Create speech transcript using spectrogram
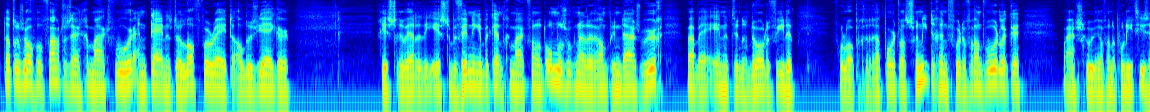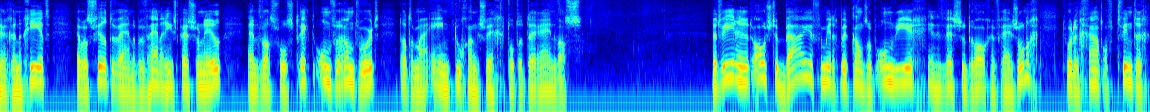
dat er zoveel fouten zijn gemaakt voor en tijdens de Love Parade, aldus Jeger. Gisteren werden de eerste bevindingen bekendgemaakt van het onderzoek naar de ramp in Duisburg, waarbij 21 doden vielen. Voorlopige rapport was vernietigend voor de verantwoordelijke. Waarschuwingen van de politie zijn genegeerd. Er was veel te weinig beveiligingspersoneel en het was volstrekt onverantwoord dat er maar één toegangsweg tot het terrein was. Het weer in het oosten buien, vanmiddag met kans op onweer. In het westen droog en vrij zonnig. Het wordt een graad of 20.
